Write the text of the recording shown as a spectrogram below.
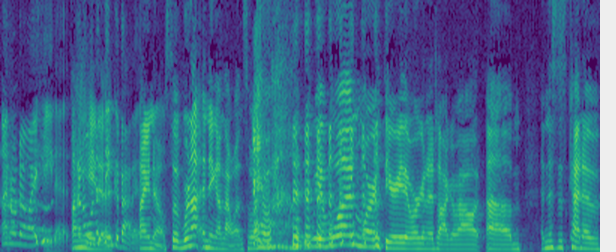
I don't know. I hate it. I, I don't want to think about it. I know. So we're not ending on that one. So we have we have one more theory that we're going to talk about. Um, and this is kind of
